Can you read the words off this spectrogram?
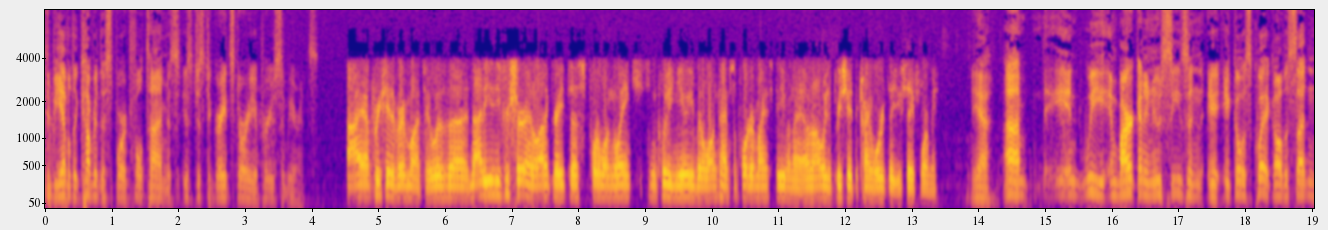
to be able to cover the sport full time is is just a great story of perseverance. I appreciate it very much. It was uh, not easy for sure. I had a lot of great uh, support along the way, including you. You've been a long time supporter of mine, Steve, and I, I always appreciate the kind words that you say for me. Yeah. Um, and we embark on a new season, it, it, goes quick. All of a sudden,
